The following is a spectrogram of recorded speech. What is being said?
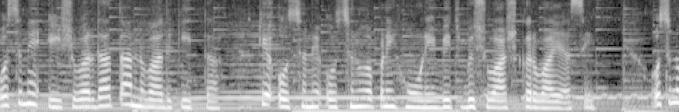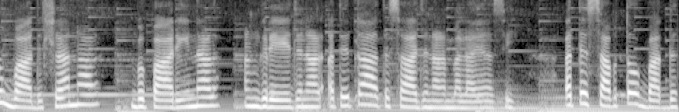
ਉਸ ਨੇ ਈਸ਼ਵਰ ਦਾ ਧੰਨਵਾਦ ਕੀਤਾ ਕਿ ਉਸ ਨੇ ਉਸ ਨੂੰ ਆਪਣੀ ਹੋਣੀ ਵਿੱਚ ਵਿਸ਼ਵਾਸ ਕਰਵਾਇਆ ਸੀ। ਉਸ ਨੂੰ ਬਾਦਸ਼ਾਹ ਨਾਲ, ਵਪਾਰੀ ਨਾਲ, ਅੰਗਰੇਜ਼ ਨਾਲ ਅਤੇ ਧਾਤ ਸਾਜ ਨਾਲ ਮਿਲਾਇਆ ਸੀ ਅਤੇ ਸਭ ਤੋਂ ਵੱਧ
